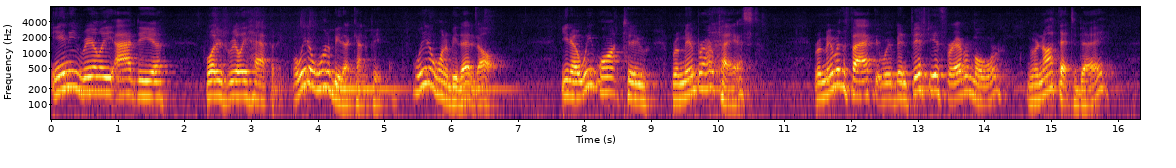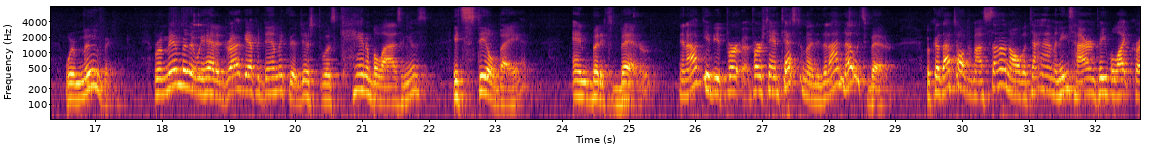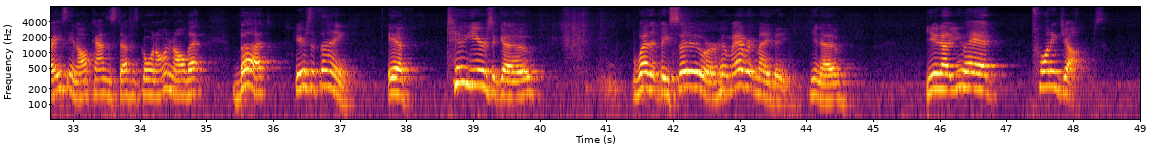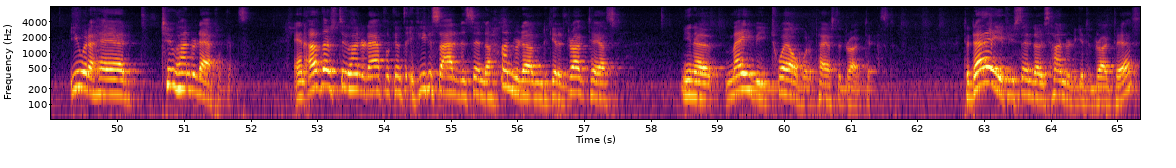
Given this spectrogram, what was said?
any really idea what is really happening. Well, we don't want to be that kind of people. We don't want to be that at all. You know, we want to remember our past, remember the fact that we've been 50th forevermore. We're not that today. We're moving. Remember that we had a drug epidemic that just was cannibalizing us. It's still bad, and but it's better. And I'll give you per, firsthand testimony that I know it's better. Because I talk to my son all the time and he's hiring people like crazy and all kinds of stuff is going on and all that. But here's the thing. If two years ago, whether it be Sue or whomever it may be, you know, you know, you had 20 jobs. You would have had 200 applicants. And of those 200 applicants, if you decided to send 100 of them to get a drug test, you know, maybe 12 would have passed the drug test. Today, if you send those 100 to get the drug test,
